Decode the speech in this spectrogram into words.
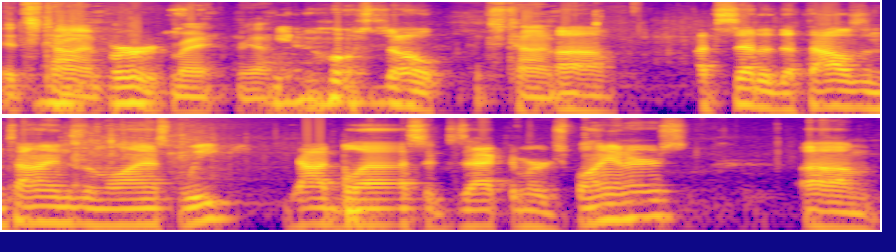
It's time. first. Right. Yeah. you know, so, It's time. uh, I've said it a thousand times in the last week. God bless ExactEmerge planters. Um,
